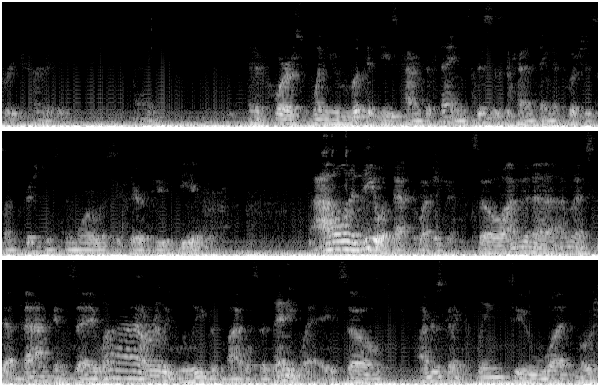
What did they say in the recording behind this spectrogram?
for eternity? Right? And of course, when you look at these kinds of things, this is the kind of thing that pushes some Christians to moralistic therapeutic deism. I don't want to deal with that question, so I'm gonna I'm gonna step back and say, well, I don't really believe what the Bible says anyway, so I'm just gonna cling to what most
